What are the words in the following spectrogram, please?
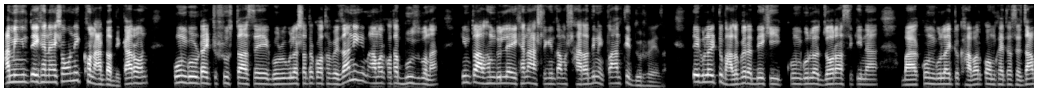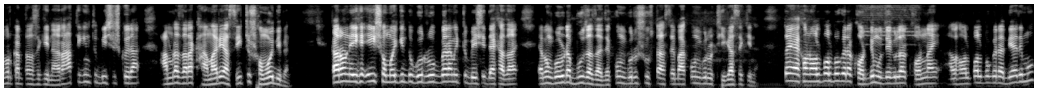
আমি কিন্তু এখানে এসে অনেকক্ষণ আড্ডা দিই। কারণ কোন গরুটা একটু সুস্থ আছে, গরুগুলোর সাথে কথা বলে, জানি আমার কথা বুঝব না। কিন্তু আলহামদুলিল্লাহ এখানে আসলে কিন্তু আমার সারাদিনে ক্লান্তি দূর হয়ে যায়। তো এগুলো একটু ভালো করে দেখি কোনগুলো জ্বর আছে কিনা বা কোনগুলো একটু খাবার কম খাইতেছে, জাবর কাটতেছে কিনা। রাতে কিন্তু বিশেষ করে আমরা যারা খামারি আছি একটু সময় দিবেন। কারণ এই এই সময় কিন্তু গরুর রোগ ব্যারাম একটু বেশি দেখা যায় এবং গরুটা বোঝা যায় যে কোন গরু সুস্থ আছে বা কোন গরু ঠিক আছে কিনা। তো এখন অল্প অল্প করে খড় দিমু, যেগুলার খড় নাই অল্প অল্প করে দিয়ে দিমু।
